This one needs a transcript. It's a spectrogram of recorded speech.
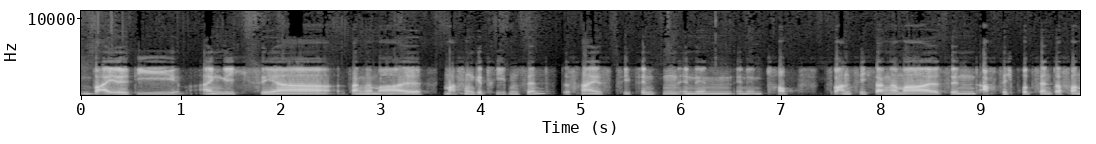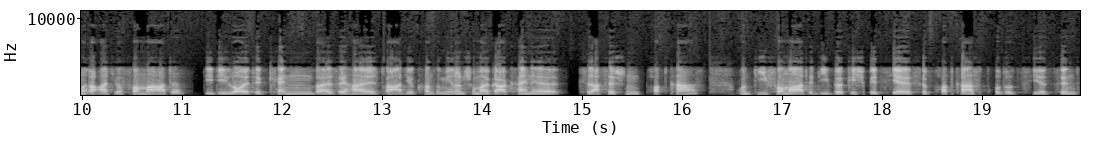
Weil die eigentlich sehr, sagen wir mal, massengetrieben sind. Das heißt, sie finden in den, in den Top 20, sagen wir mal, sind 80 Prozent davon Radioformate, die die Leute kennen, weil sie halt Radio konsumieren und schon mal gar keine klassischen Podcasts. Und die Formate, die wirklich speziell für Podcasts produziert sind,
